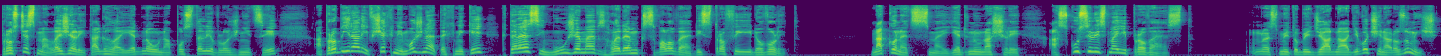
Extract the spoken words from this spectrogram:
Prostě jsme leželi takhle jednou na posteli v ložnici a probírali všechny možné techniky, které si můžeme vzhledem k svalové dystrofii dovolit. Nakonec jsme jednu našli a zkusili jsme ji provést. Nesmí to být žádná divočina, rozumíš?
